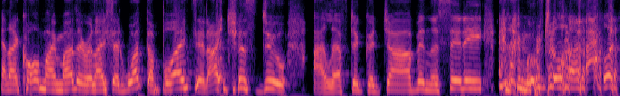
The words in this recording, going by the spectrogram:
And I called my mother and I said, What the blank did I just do? I left a good job in the city and I moved to Long Island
